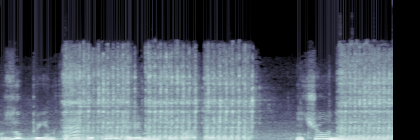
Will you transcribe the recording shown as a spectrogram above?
Зупинка, на зупинки ремонтувати. Нічого не можна.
